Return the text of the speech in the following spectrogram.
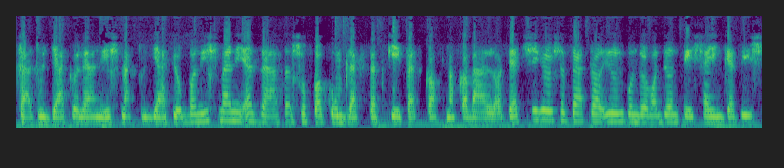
fel tudják ölelni és meg tudják jobban ismerni, ezáltal sokkal komplexebb képet kapnak a vállalat egységről, és ezáltal én úgy gondolom a döntéseinket is,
